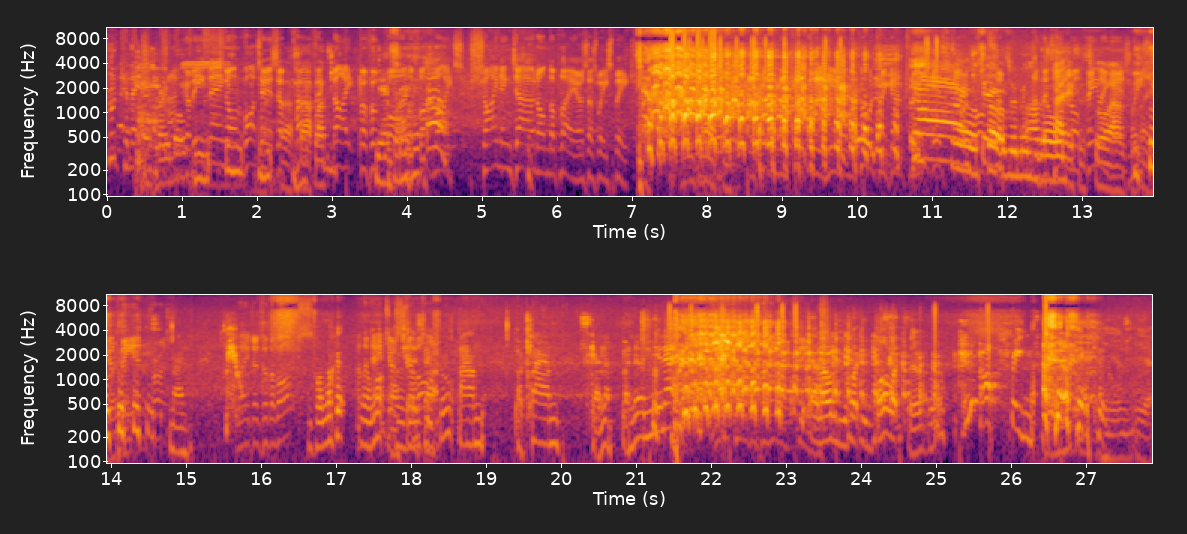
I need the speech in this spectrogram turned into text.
Good connection with And good evening on what is a perfect night for football. bro. The floodlights oh! shining down on the players as we speak. Oh, starters with Oh, the go on. Chinese score out. We should be in for a Man. Played into the. If I knock it, no, the what? danger's I'm too short. Bam, per clam, scallop, and onion. Hello, you got your bollocks there, bro. Oh, things. Yeah, yeah.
